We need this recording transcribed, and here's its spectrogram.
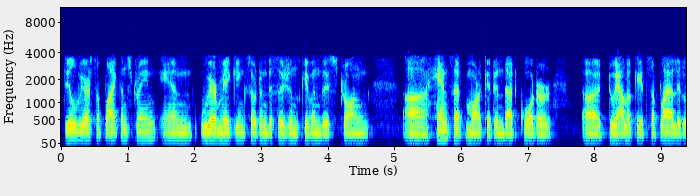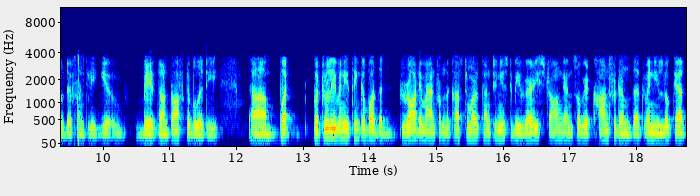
still we are supply constrained, and we are making certain decisions given the strong uh, handset market in that quarter, to allocate supply a little differently based on profitability. Um but but really, when you think about the raw demand from the customer continues to be very strong, and so we're confident that when you look at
